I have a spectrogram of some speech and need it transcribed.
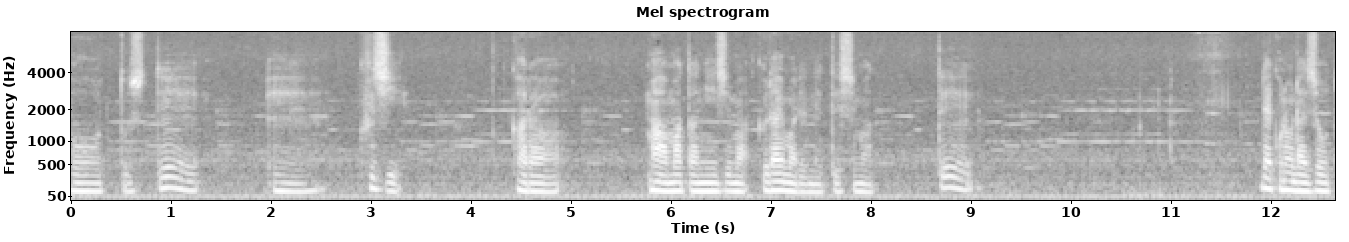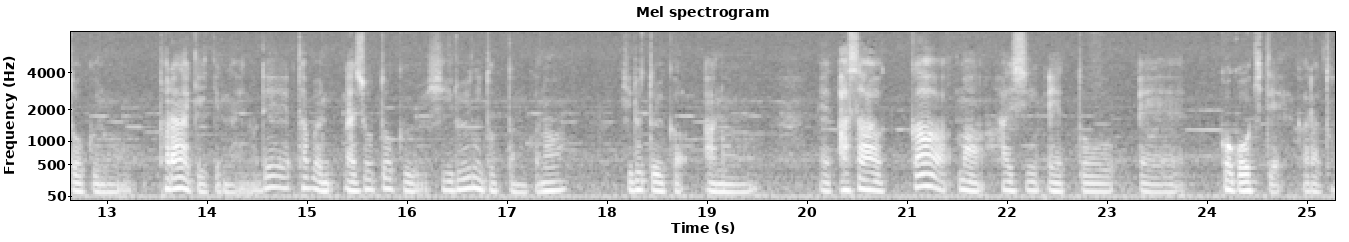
ぼーっとして、えー、9時からまあまた2時ぐらいまで寝てしまってでこのラジオトークの撮らなきゃいけないので多分ラジオトーク昼に撮ったのかな。昼というかあの朝が、まあ、配信えっ、ー、と、えー、午後起きてから撮っ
